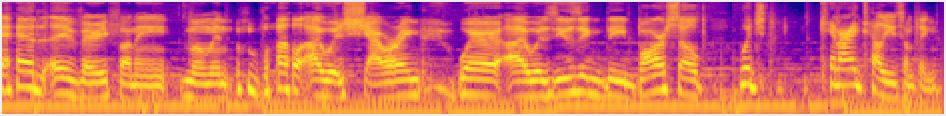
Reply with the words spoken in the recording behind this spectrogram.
I had a very funny moment while I was showering where I was using the bar soap, which can I tell you something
